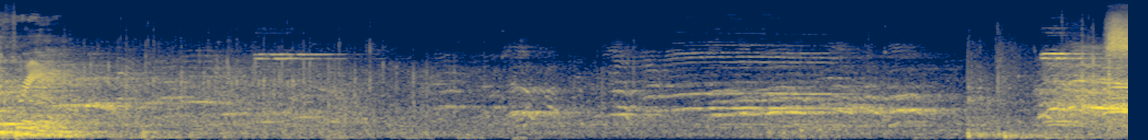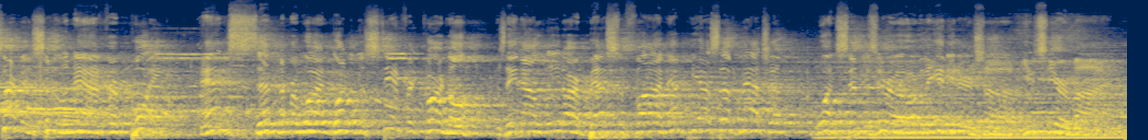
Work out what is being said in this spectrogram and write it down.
Number three. For point and set number one going to the Stanford Cardinal as they now lead our best of five MPSF matchup 170 over the Anteaters of UC Irvine.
